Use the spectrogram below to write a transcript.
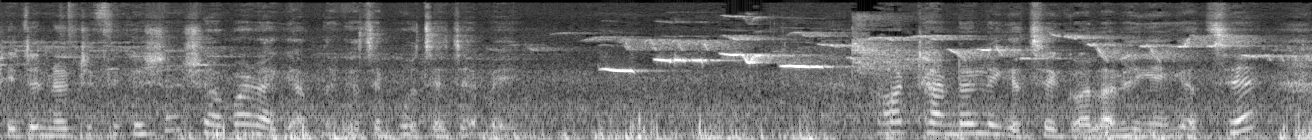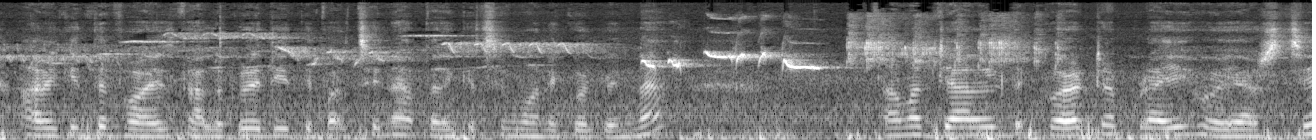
সেটা নোটিফিকেশান সবার আগে আপনার কাছে পৌঁছে যাবে। আমার ঠান্ডা লেগেছে, গলা ভেঙে গেছে। আমি কিন্তু ভয়েস ভালো করে দিতে পারছি না, আপনারা কিছু মনে করবেন না। আমার জাল করাটা প্রায় হয়ে আসছে।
